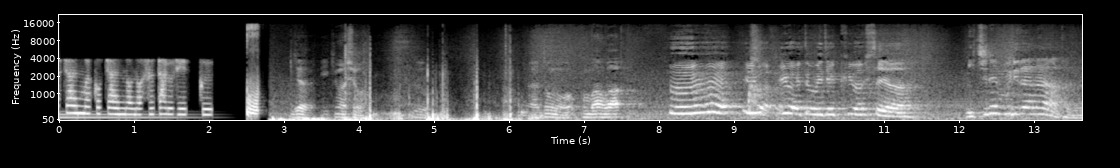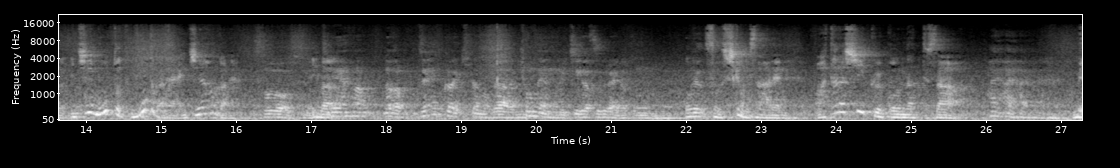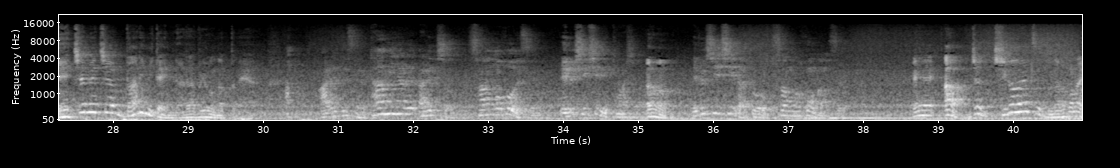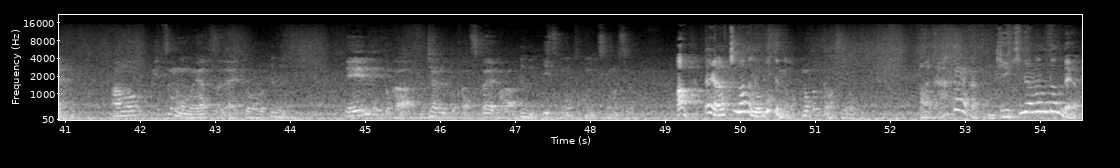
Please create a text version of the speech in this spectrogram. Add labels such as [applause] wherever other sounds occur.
さちゃんまこちゃんのノスタルジック。じゃあ行きましょう、あどうもこんばんは。今今止めてきましたよ。1年ぶりだな多分。1年もっともっとかね。1年半かね。そうですね。今。1年半。だから前回来たのが去年の1月ぐらいだと思うんで。俺そうしかもさあれ新しい空港になってさはいはいはいはい。めちゃめちゃバリみたいに並ぶようになったねああれですねターミナルあれでしょ3の方ですよね。LCC で来ました、うん。LCC だと3の方なんですよ。えー、あじゃあ違うやつだと並ばないの？あのいつものやつえっと、ANA とか JAL とか使えば、うん。いつものとこにつけますよ。あ何あっちまだ残ってんの？残ってますよ。あだからか。激並んだんだよ。で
